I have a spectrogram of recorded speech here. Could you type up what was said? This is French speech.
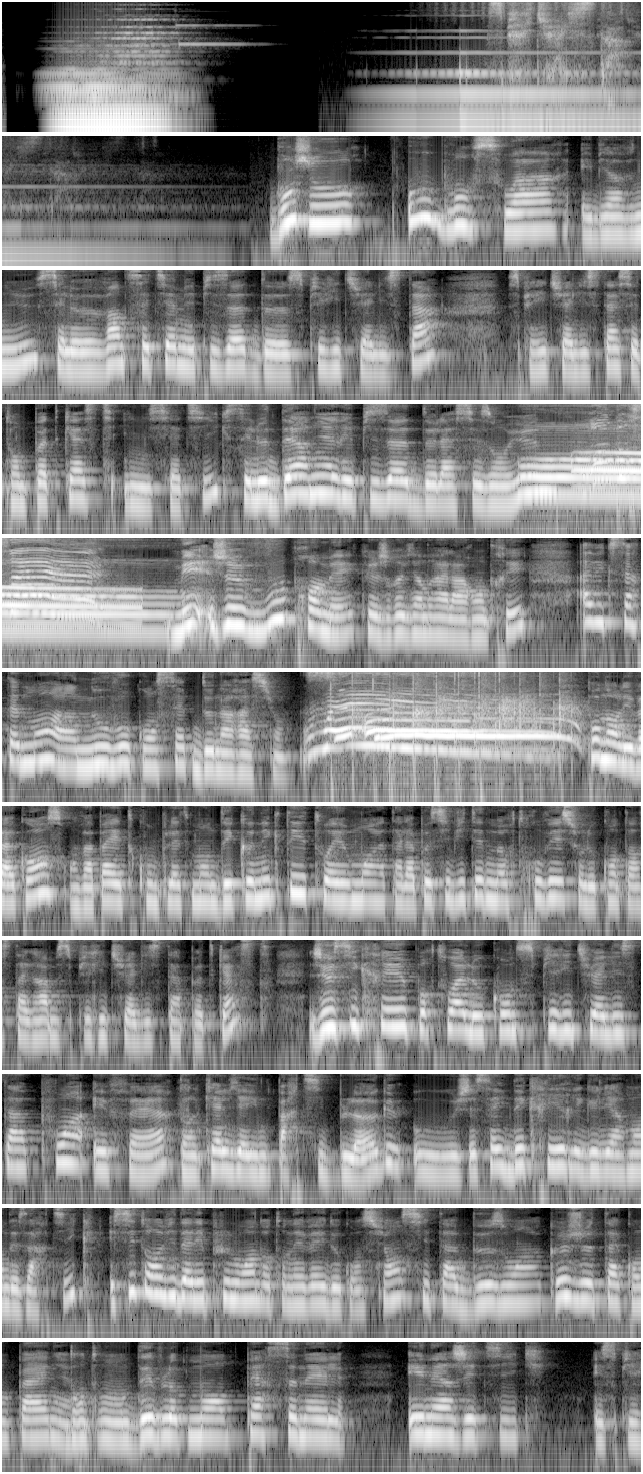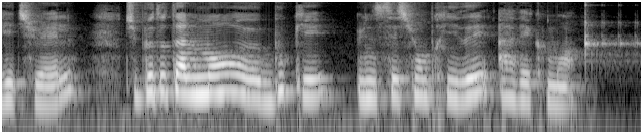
Spiritualista. Bonjour ou bonsoir et bienvenue. C'est le 27e épisode de Spiritualista. Spiritualista, c'est ton podcast initiatique. C'est le dernier épisode de la saison 1. Remboursé Mais je vous promets que je reviendrai à la rentrée avec certainement un nouveau concept de narration. Pendant les vacances, on va pas être complètement déconnectés, toi et moi. Tu as la possibilité de me retrouver sur le compte Instagram Spiritualista Podcast. J'ai aussi créé pour toi le compte spiritualista.fr dans lequel il y a une partie blog où j'essaye d'écrire régulièrement des articles. Et si tu as envie d'aller plus loin dans ton éveil de conscience, si tu as besoin que je t'accompagne dans ton développement personnel, énergétique et spirituel, tu peux totalement euh, booker une session privée avec moi.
